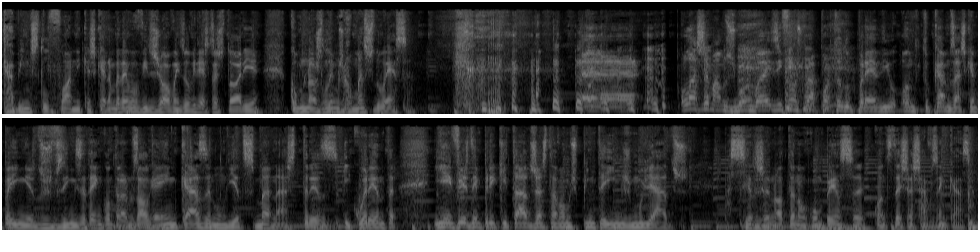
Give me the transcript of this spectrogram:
Cabines telefónicas, caramba, deve ouvir jovens ouvir esta história como nós lemos romances do Essa. Uh, lá chamámos os bombeiros e fomos para a porta do prédio onde tocámos às campainhas dos vizinhos até encontrarmos alguém em casa num dia de semana às 13h40 e em vez de emperiquitados já estávamos pintainhos molhados. Pá, ser janota não compensa quando se deixa as chaves em casa.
